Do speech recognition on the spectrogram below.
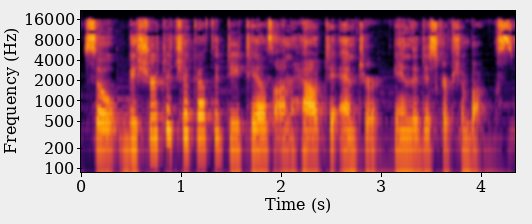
So be sure to check out the details on how to enter in the description box.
